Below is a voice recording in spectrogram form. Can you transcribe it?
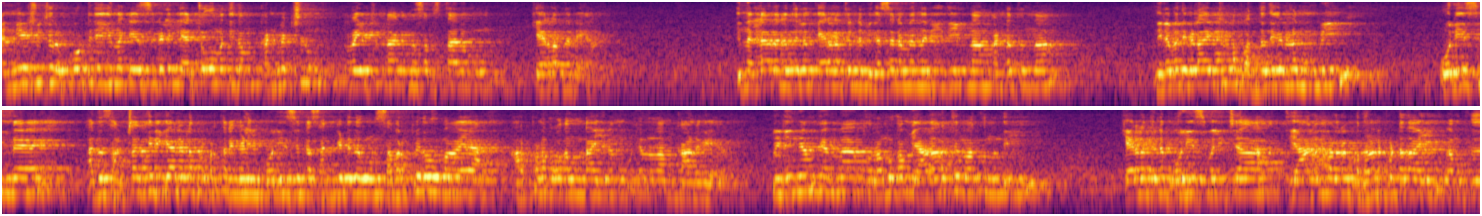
അന്വേഷിച്ച് റിപ്പോർട്ട് ചെയ്യുന്ന കേസുകളിൽ ഏറ്റവും അധികം കൺവെക്ഷൻ റേറ്റ് ഉണ്ടാകുന്ന സംസ്ഥാനവും കേരളം തന്നെയാണ്. ഇന്ന് എല്ലാ തരത്തിലും കേരളത്തിന്റെ വികസനം എന്ന രീതിയിൽ നാം കണ്ടെത്തുന്ന നിരവധികളായിട്ടുള്ള പദ്ധതികളുടെ മുമ്പിൽ പോലീസിന്റെ അത് സാക്ഷാത്കരിക്കാനുള്ള പ്രവർത്തനങ്ങളിൽ പോലീസിന്റെ സംഘടിതവും സമർപ്പിതവുമായ അർപ്പണബോധം ഉണ്ടായിരുന്നു എന്ന് നാം കാണുകയാണ്. വിഴിഞ്ഞം എന്ന തുറമുഖം യാഥാർത്ഥ്യമാക്കുന്നതിൽ കേരളത്തിലെ പോലീസ് വലിച്ച ത്യാഗം വളരെ പ്രധാനപ്പെട്ടതായി നമുക്ക്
